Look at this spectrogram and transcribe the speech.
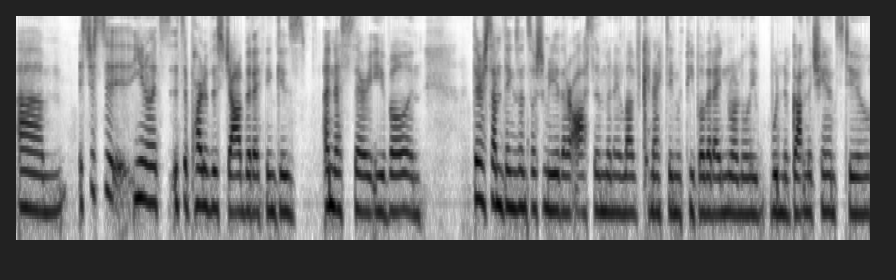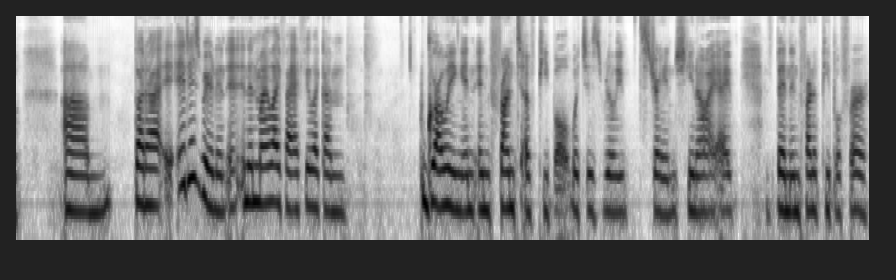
Um, it's just a, you know it's it's a part of this job that I think is a necessary evil, and there are some things on social media that are awesome, and I love connecting with people that I normally wouldn't have gotten the chance to. Um, but uh, it, it is weird, and, and in my life, I, feel like I'm growing in, in front of people, which is really strange. You know, I, I've, I've been in front of people for a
